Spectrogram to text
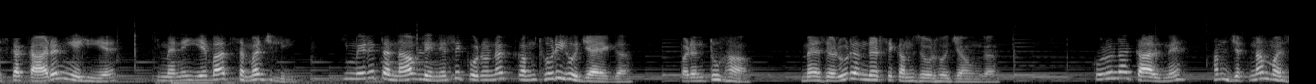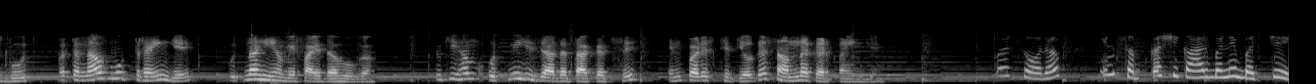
इसका कारण यही है कि मैंने ये बात समझ ली कि मेरे तनाव लेने से कोरोना कम थोड़ी हो जाएगा। परंतु हाँ मैं ज़रूर अंदर से कमज़ोर हो जाऊँगा। कोरोना काल में हम जितना मज़बूत व तनाव मुक्त रहेंगे, उतना ही हमें फ़ायदा होगा। क्योंकि हम उतनी ही ज़्यादा ताकत से इन परिस्थितियों का सामना कर पाएँगे। पर सौरभ, इन सब का शिकार बने बच्चे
